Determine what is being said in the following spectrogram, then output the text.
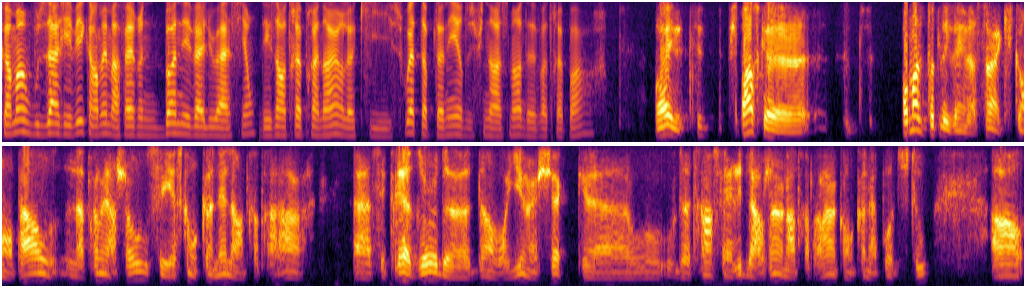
comment vous arrivez quand même à faire une bonne évaluation des entrepreneurs qui souhaitent obtenir du financement de votre part? Oui, je pense que pas mal tous les investisseurs à qui on parle, la première chose, c'est est-ce qu'on connaît l'entrepreneur? Euh, c'est très dur d'envoyer un chèque euh, ou, de transférer de l'argent à un entrepreneur qu'on ne connaît pas du tout. Alors,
